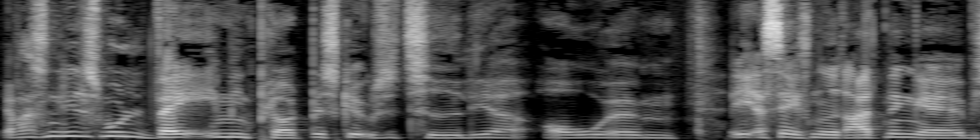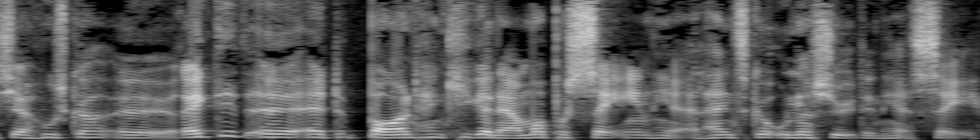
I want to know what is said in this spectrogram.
Jeg var sådan en lille smule vag i min plotbeskrivelse tidligere, og øh, jeg sagde sådan noget i retning af, hvis jeg husker øh, rigtigt, øh, at Bond han kigger nærmere på sagen her, eller han skal undersøge den her sag.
